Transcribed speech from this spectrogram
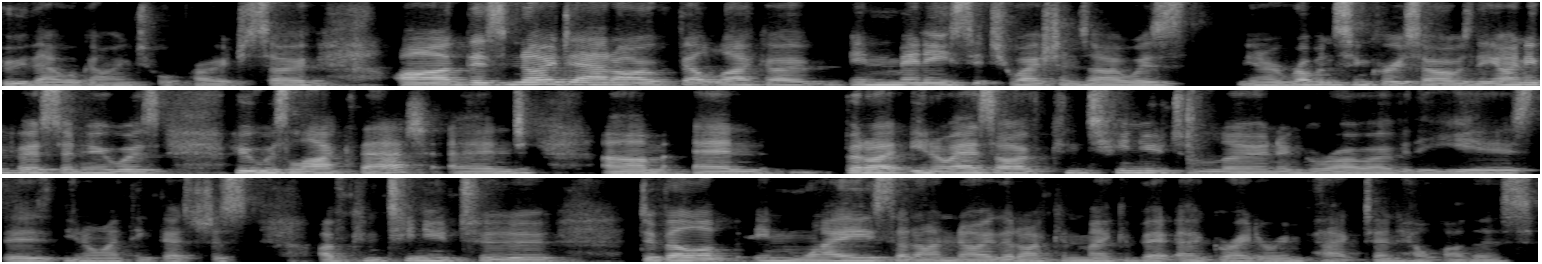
who they were going to approach. So uh, there's no doubt I felt like I, in many situations I was you know Robinson Crusoe. I was the only person who was who was like that, and um, and but I you know as I've continued to learn and grow over the years, there's you know I think that's just I've continued to develop in ways that I know that I can make a, a greater impact and help others.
